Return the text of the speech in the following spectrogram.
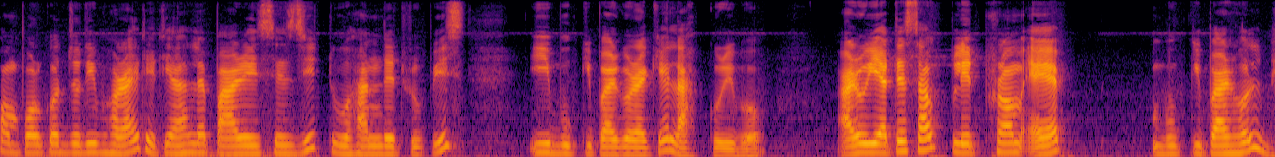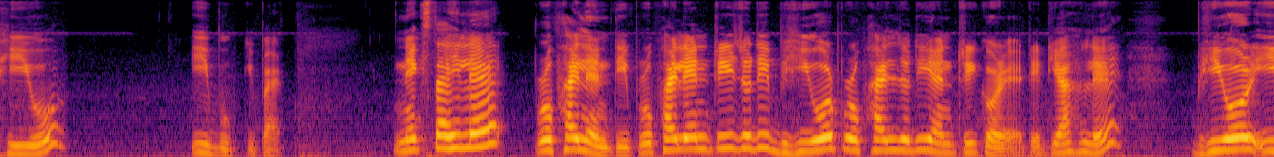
সম্পৰ্কত যদি ভৰায় তেতিয়াহ'লে per H S G two hundred rupees e book কিপাৰগৰাকীয়ে লাভ কৰিব। আৰু ইয়াতে চাওক প্লেটফৰ্ম এপ বুক কিপাৰ হ'ল V O' e book keeper next আহিলে প্ৰফাইল এণ্ট্ৰি প্ৰফাইল এণ্ট্ৰি যদি ভি অ'ৰ প্ৰফাইল যদি এণ্ট্ৰি কৰে তেতিয়াহ'লে ভি অ'ৰ ই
